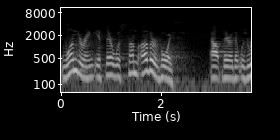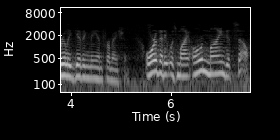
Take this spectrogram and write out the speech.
wondering if there was some other voice out there that was really giving me information. Or that it was my own mind itself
